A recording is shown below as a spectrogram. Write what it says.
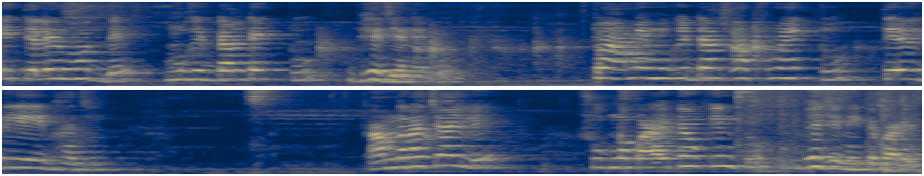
এই তেলের মধ্যে মুগের ডালটা একটু ভেজে নেব। তো আমি মুগের ডাল সবসময় একটু তেল দিয়েই ভাজি। আপনারা চাইলে শুকনো কড়াইতেও কিন্তু ভেজে নিতে পারেন।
